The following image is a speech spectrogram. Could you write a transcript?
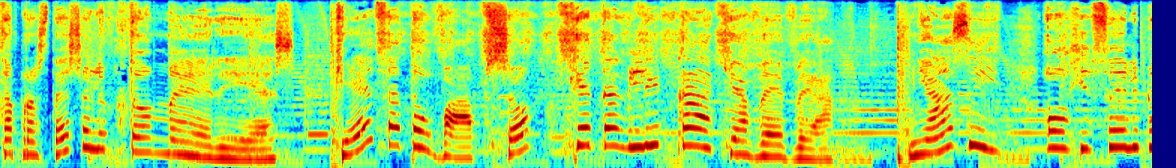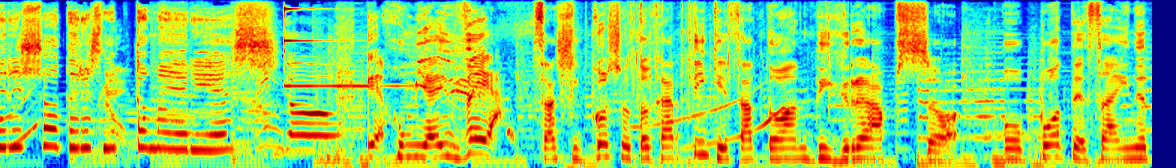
Θα προσθέσω λεπτομέρειες. Και θα το βάψω και τα γλυκάκια βέβαια. Μοιάζει; Όχι, θέλει περισσότερες λεπτομέρειες. Έχω μια ιδέα! Θα σηκώσω το χαρτί και θα το αντιγράψω. Οπότε θα είναι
